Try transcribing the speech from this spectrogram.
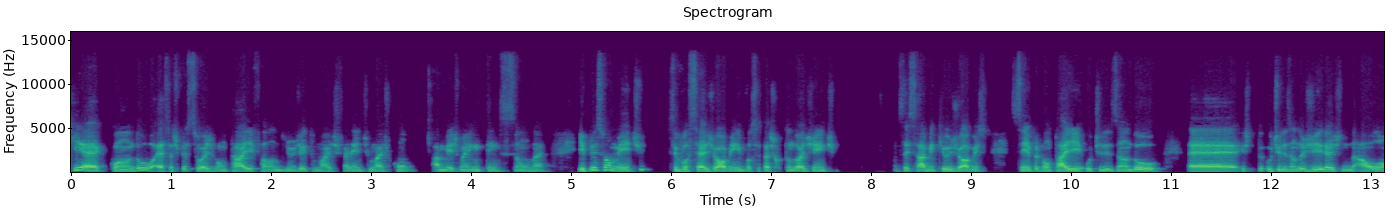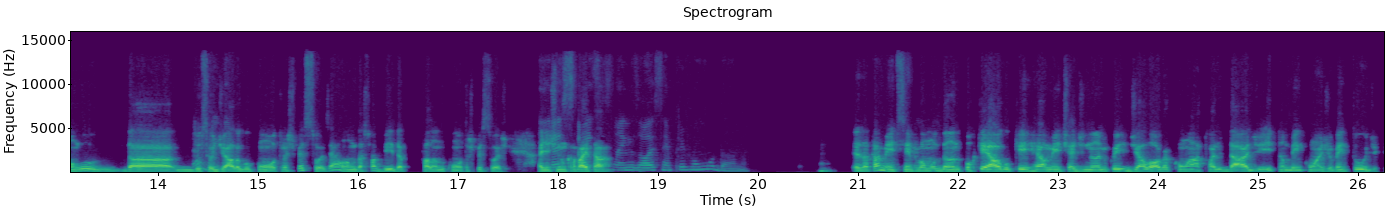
que é quando essas pessoas vão estar aí falando de um jeito mais diferente, mas com a mesma intenção, né? E principalmente, se você é jovem e você está escutando a gente, vocês sabem que os jovens sempre vão estar aí utilizando, é, utilizando gírias ao longo da, do seu diálogo com outras pessoas, é, ao longo da sua vida, falando com outras pessoas. A gente nunca vai estar... slangs, elas sempre vão mudando. Exatamente, sempre vão mudando porque é algo que realmente é dinâmico e dialoga com a atualidade e também com a juventude.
